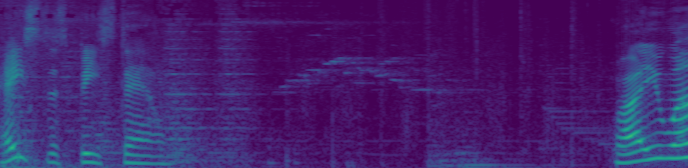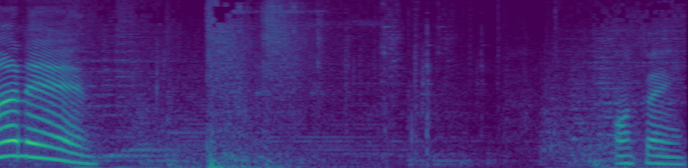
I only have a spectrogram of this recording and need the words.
Chase this beast down. Why are you running? One thing.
